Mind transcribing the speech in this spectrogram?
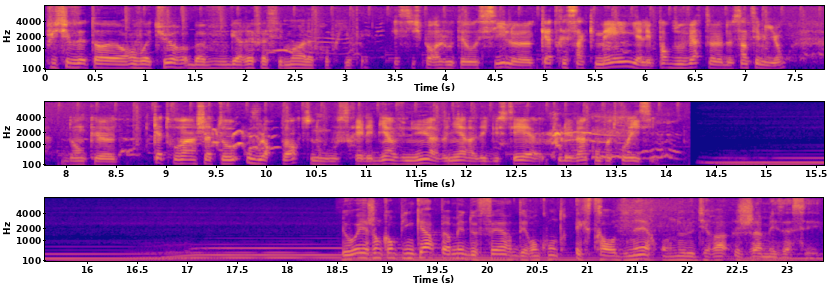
puis si vous êtes en voiture, bah, vous vous garez facilement à la propriété. Et si je peux rajouter aussi, le 4 et 5 mai, il y a les portes ouvertes de Saint-Émilion. Donc 80 châteaux ouvrent leurs portes, donc vous serez les bienvenus à venir déguster tous les vins qu'on peut trouver ici. Le voyage en camping-car permet de faire des rencontres extraordinaires, on ne le dira jamais assez.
